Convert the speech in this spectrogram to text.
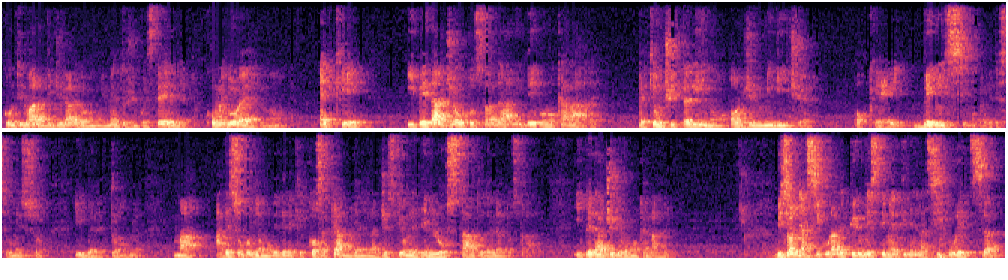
continuare a vigilare come Movimento 5 Stelle, come governo, è che i pedaggi autostradali devono calare, perché un cittadino oggi mi dice, ok, benissimo che avete estromesso il Benetton, ma adesso vogliamo vedere che cosa cambia nella gestione dello Stato delle autostrade. I pedaggi devono calare, bisogna assicurare più investimenti nella sicurezza,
